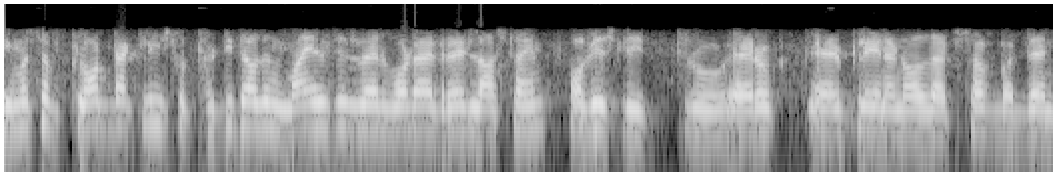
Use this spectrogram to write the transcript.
He must have clocked at least for 30,000 miles, is where what I had read last time. Obviously through airplane and all that stuff, but then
